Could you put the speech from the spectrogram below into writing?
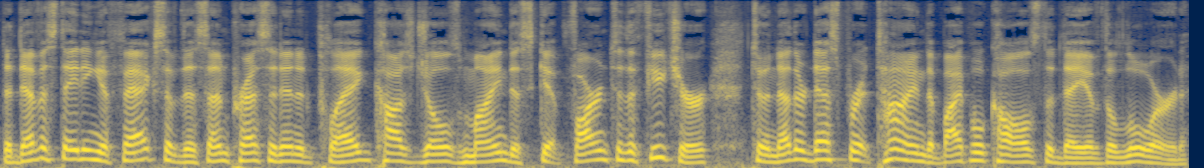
The devastating effects of this unprecedented plague caused Joel's mind to skip far into the future to another desperate time the Bible calls the day of the Lord.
